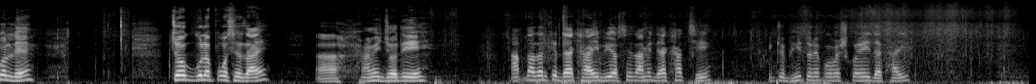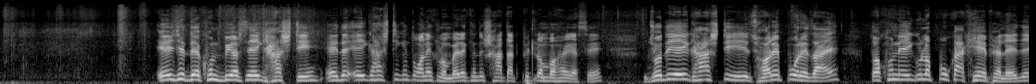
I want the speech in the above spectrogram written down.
করলে চোখগুলো পচে যায়। আমি যদি আপনাদেরকে দেখাই বিয়ার্সে আমি দেখাচ্ছি, একটু ভিতরে প্রবেশ করেই দেখাই। এই যে দেখুন বিয়ার্স এই ঘাসটি, এই এই ঘাসটি কিন্তু অনেক লম্বা, এটা কিন্তু সাত আট ফিট লম্বা হয়ে গেছে। যদি এই ঘাসটি ঝড়ে পড়ে যায়, তখন এইগুলো পোকা খেয়ে ফেলে। যে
